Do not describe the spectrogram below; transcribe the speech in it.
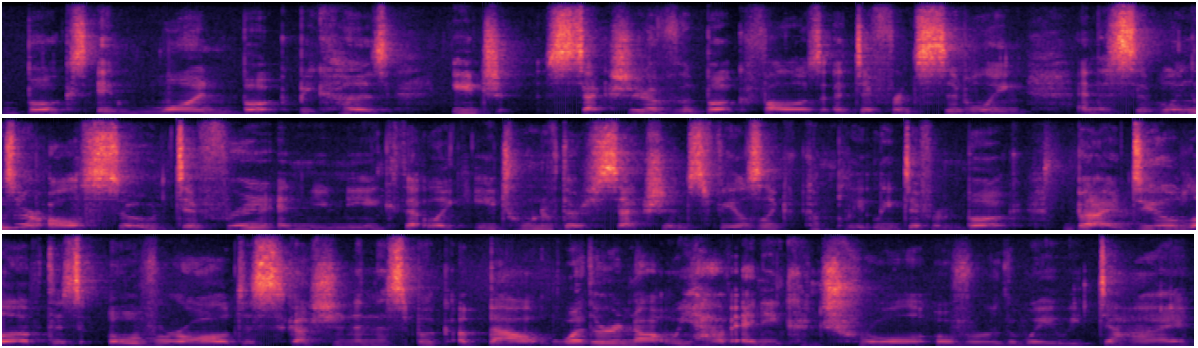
books in one book because each section of the book follows a different sibling and the siblings are all so different and unique that like each one of their sections feels like a completely different book. But i do love this overall discussion in this book about whether or not we have any control over the way we die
